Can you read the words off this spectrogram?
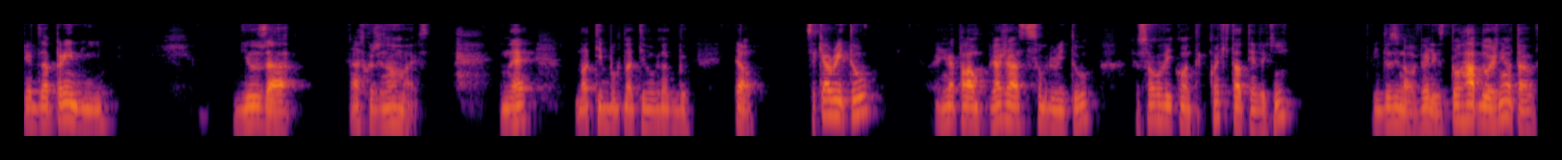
que eu desaprendi de usar as coisas normais, né? Notebook, notebook, notebook. Então, isso aqui é o Retool. A gente vai falar já já sobre o Retool. Deixa eu só ver quanto, quanto que tá o tempo aqui. 22 e 9, beleza. Tô rápido hoje, nem Otávio?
